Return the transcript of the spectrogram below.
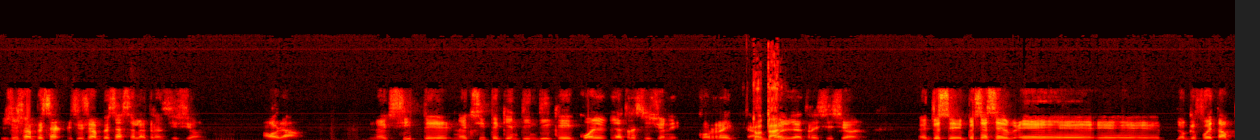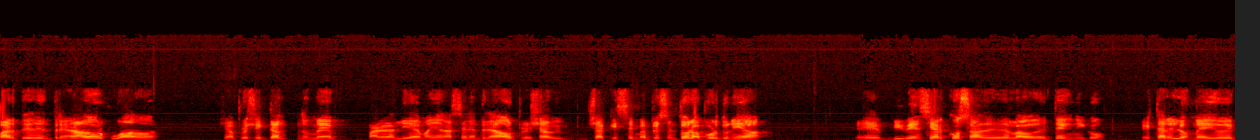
Y yo ya empecé, yo ya empecé a hacer la transición. Ahora, no existe, no existe quien te indique cuál es la transición correcta, Total. cuál es la transición. Entonces empecé a hacer eh, eh, lo que fue esta parte de entrenador, jugador, ya proyectándome para el día de mañana ser entrenador, pero ya, ya que se me presentó la oportunidad, eh, vivenciar cosas desde el lado del técnico, estar en los medios de,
